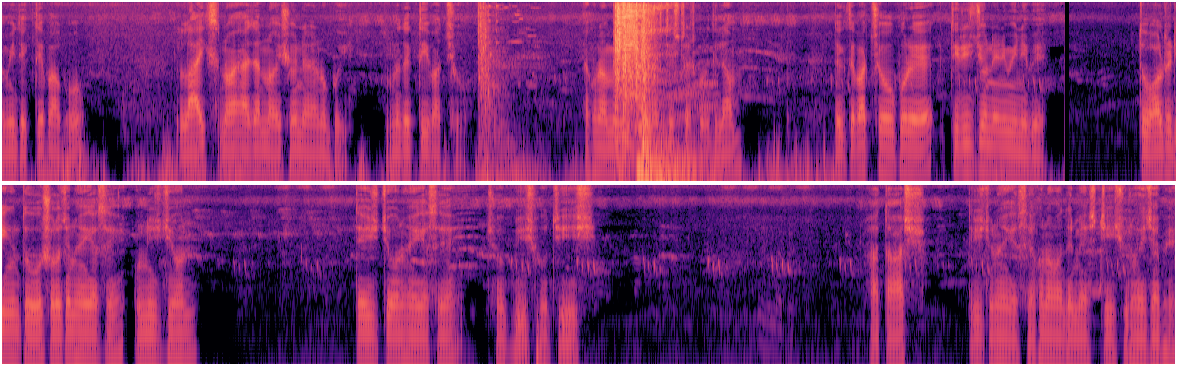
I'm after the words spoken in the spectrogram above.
আমি দেখতে পাবো লাইকস নয় হাজার নয়শো নিরানব্বই। তোমরা দেখতেই পাচ্ছ। এখন আমি স্টার্ট করে দিলাম। দেখতে পাচ্ছ, উপরে তিরিশ জন এনিমি নেবে। তো অলরেডি কিন্তু ষোলো জন হয়ে গেছে, উনিশ জন, তেইশ জন হয়ে গেছে, চব্বিশ, পঁচিশ, সাতাশ, তিরিশ জন হয়ে গেছে। এখন আমাদের ম্যাচটি শুরু হয়ে যাবে।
